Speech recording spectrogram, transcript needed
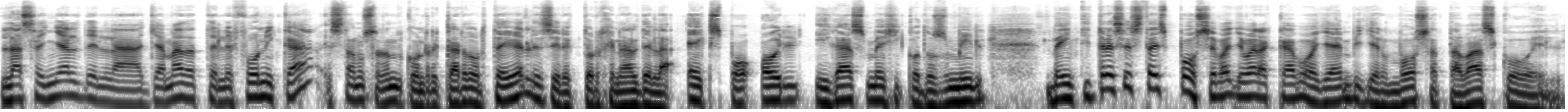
la señal de la llamada telefónica. Estamos hablando con Ricardo Ortega, el es director general de la Expo Oil y Gas México 2023. Esta expo se va a llevar a cabo allá en Villahermosa, Tabasco, el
